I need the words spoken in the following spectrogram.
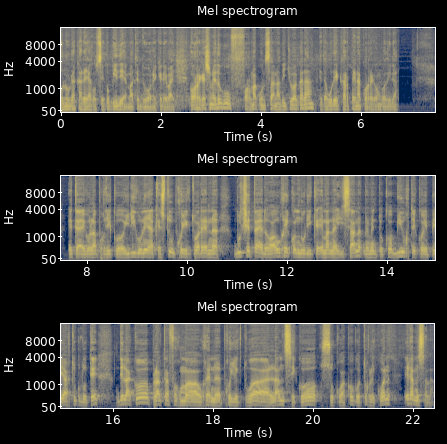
onurak areagotzeko bidea ematen du honek ere bai. Horrek esan nahi dugu, formakuntzan adituak gara, eta gure ekarpenak horregongo dira eta ego lapordiko iriguneak ez du proiektuaren butxeta edo aurre kondurik emana izan, mementoko bi urteko EPE hartuko dute, delako plataforma horren proiektua lantzeko zokoako gotorlekuan eramezala.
